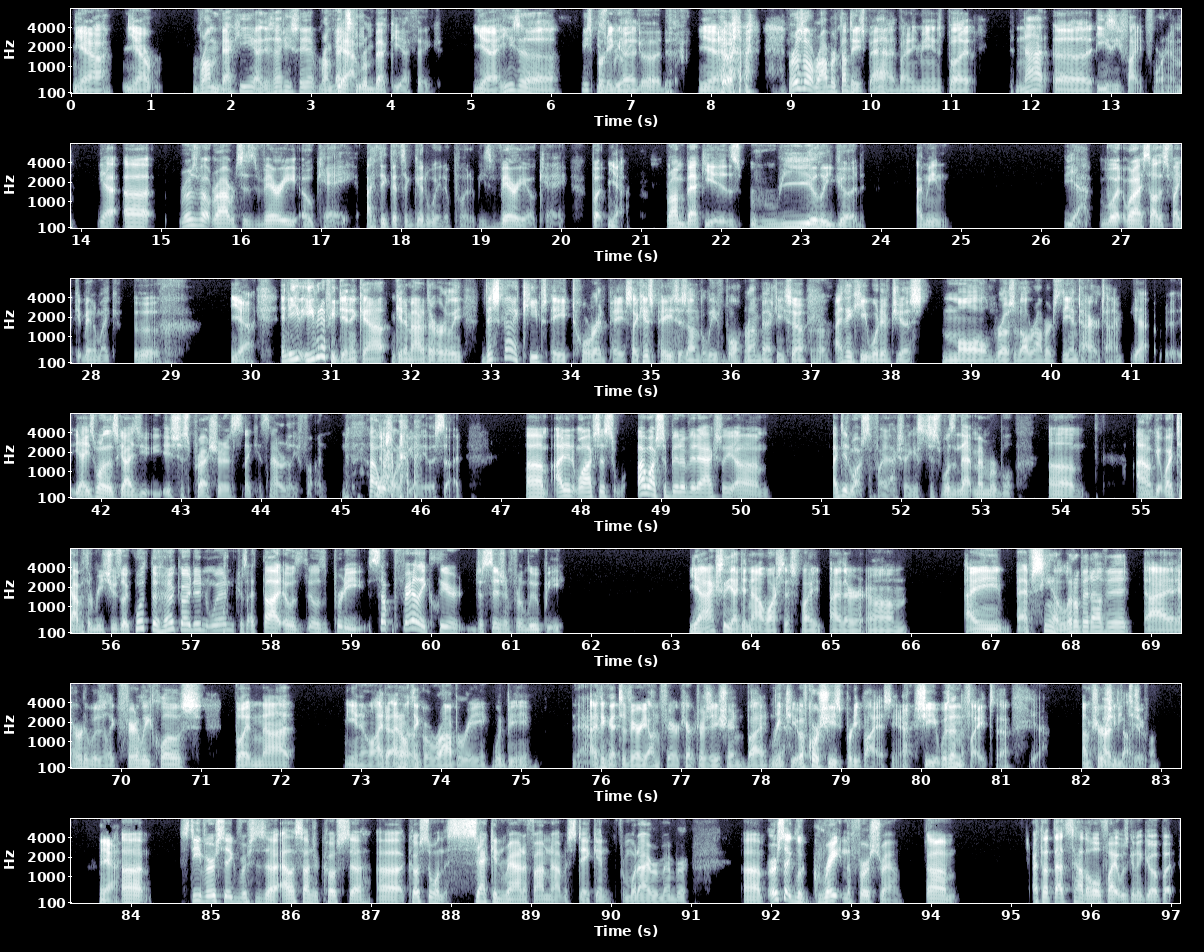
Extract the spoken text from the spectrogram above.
Yeah, yeah. Rebecki, is that how you say it? Rebecki. yeah, Rebecki, I think. yeah, he's uh he's He's pretty really good. good. Yeah. Roosevelt Roberts, not that he's bad by any means, but not a easy fight for him. Yeah, uh, Roosevelt Roberts is very okay. I think that's a good way to put him. He's very okay, but Yeah. Rebecki is really good. I mean, yeah. What when I saw this fight get made, I'm like, ugh. Yeah. And even if he didn't get out, get him out of there early, this guy keeps a torrid pace. Like his pace is unbelievable, Rebecki. So Uh-huh. I think he would have just mauled Roosevelt Roberts the entire time. Yeah, yeah. He's one of those guys. You, it's just pressure. It's like it's not really fun. I wouldn't want to be on the other side. Um, I didn't watch this. I watched a bit of it actually. Um, I did watch the fight actually. I guess it just wasn't that memorable. Um, I don't get why Tabatha Reed. She was like, "What the heck? I didn't win," because I thought it was it was a pretty some fairly clear decision for Loopy. Yeah, actually, I did not watch this fight either. Um, I have seen a little bit of it. I heard it was like fairly close, but not, you know, I, I don't Uh-huh. think a robbery would be. Nah. I think that's a very unfair characterization by Yeah. Of course, she's pretty biased. You know, she was in the fight. So Yeah. I'm sure I'd she be thought she too. won. Yeah. Uh, Steve Erceg versus uh, Alessandro Costa. Uh, Costa won the second round, if I'm not mistaken, from what I remember. Um, Erceg looked great in the first round. Um, I thought that's how the whole fight was going to go, but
